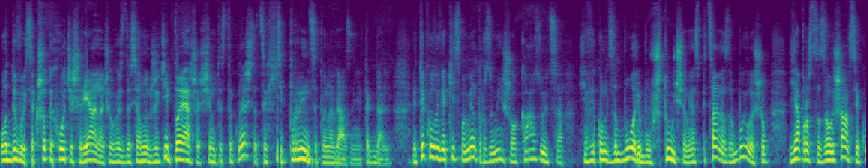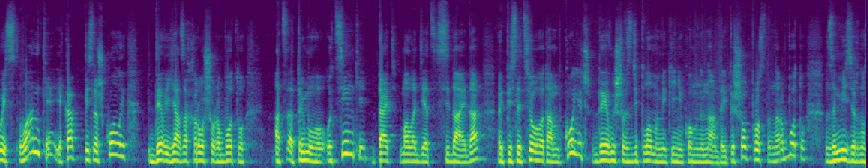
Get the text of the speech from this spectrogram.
От дивись, якщо ти хочеш реально чогось досягнути в житті, перше, з чим ти стикнешся, це ці принципи нав'язані і так далі. І ти, коли в якийсь момент розумієш, що оказується, я в якомусь заборі був штучним, я спеціально зробили, щоб я просто залишався якоїсь ланки, яка після школи, де я за хорошу роботу от- отримував оцінки, 5 молодець, сідай, да? А після цього там коледж, де я вийшов з дипломом, який нікому не треба, і пішов просто на роботу за мізерну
